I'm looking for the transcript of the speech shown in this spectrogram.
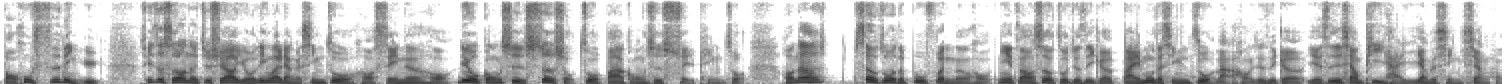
保护私领域，所以这时候呢，就需要有另外两个星座，好，谁呢？好，六宫是射手座，八宫是水瓶座。好，那射手座的部分呢？吼，你也知道射手座就是一个白目的星座啦，吼，就是一个也是像屁孩一样的形象，吼。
